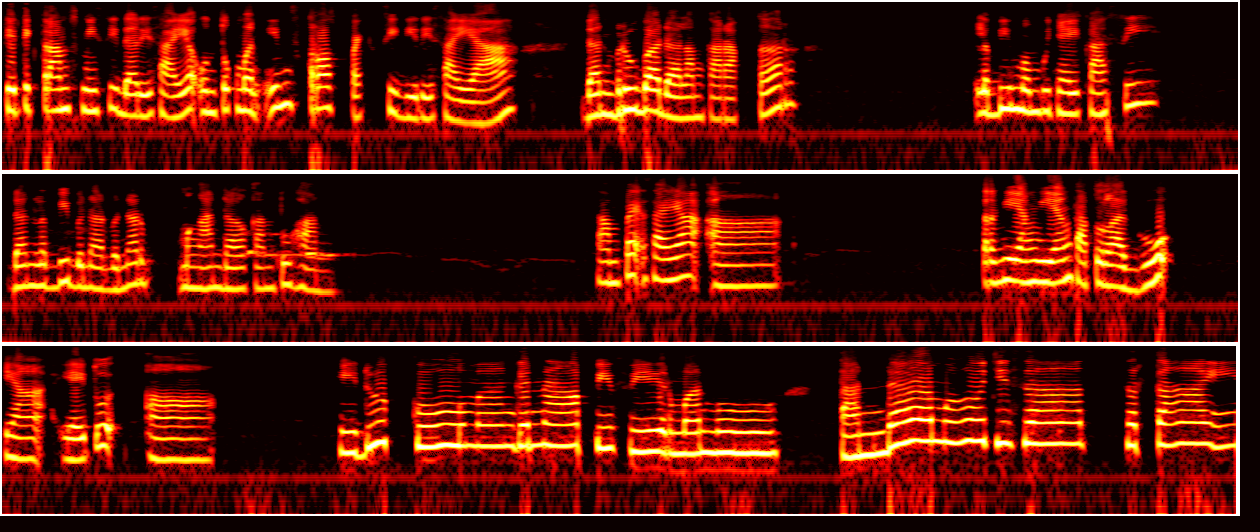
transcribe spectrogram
titik transmisi dari saya untuk menintrospeksi diri saya dan berubah dalam karakter, lebih mempunyai kasih dan lebih benar-benar mengandalkan Tuhan. Sampai saya uh, terngiang-ngiang satu lagu yang yaitu uh, hidupku menggenapi firmanmu Tanda mujizat sertai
